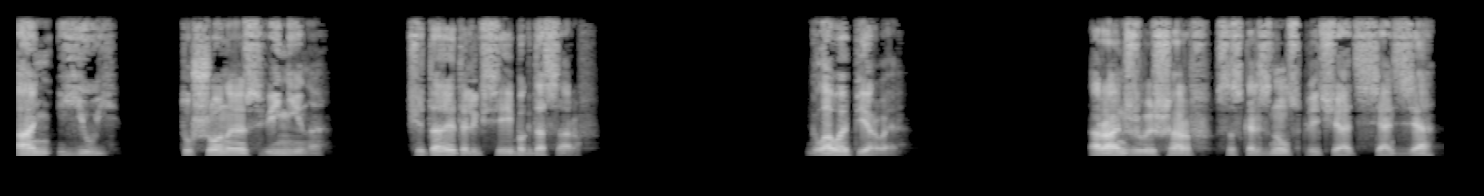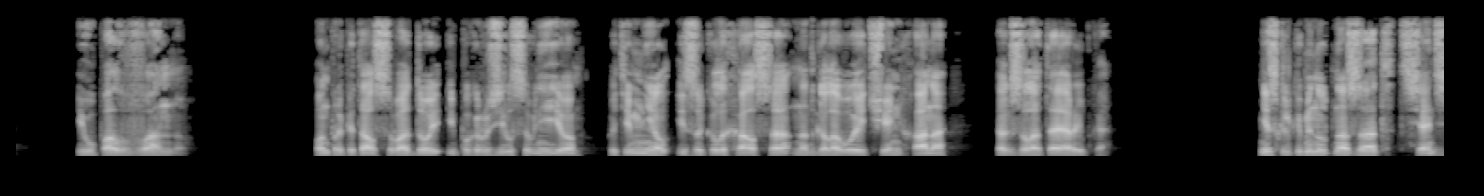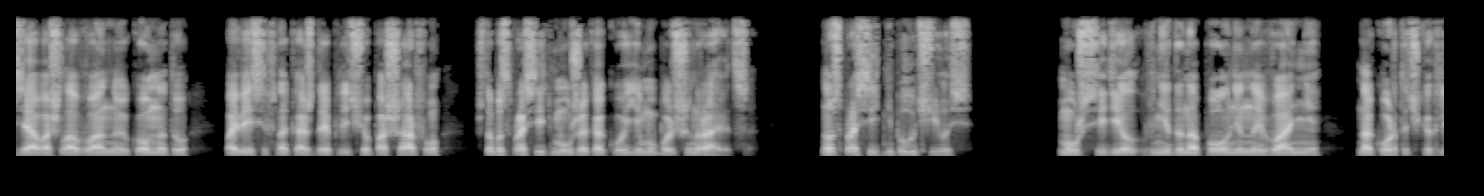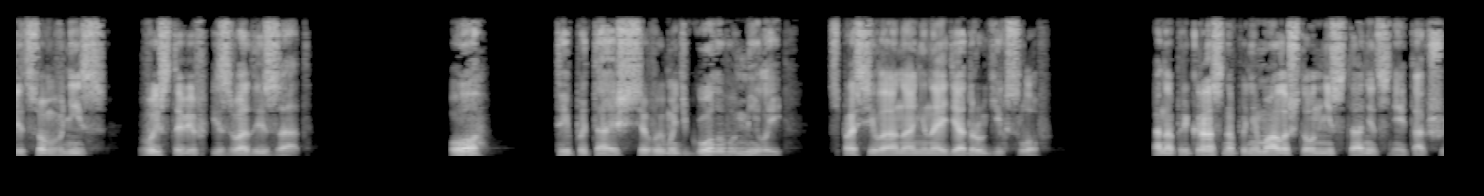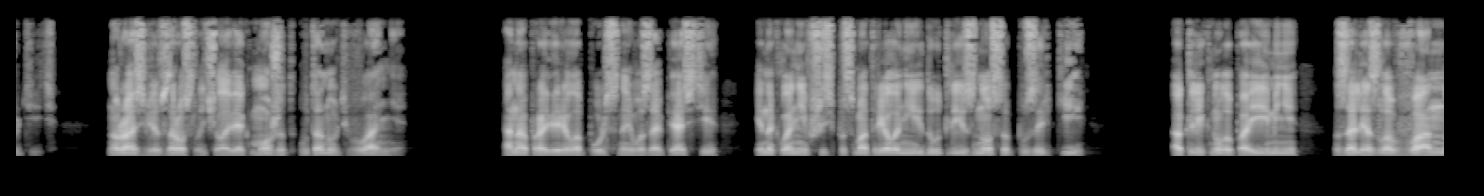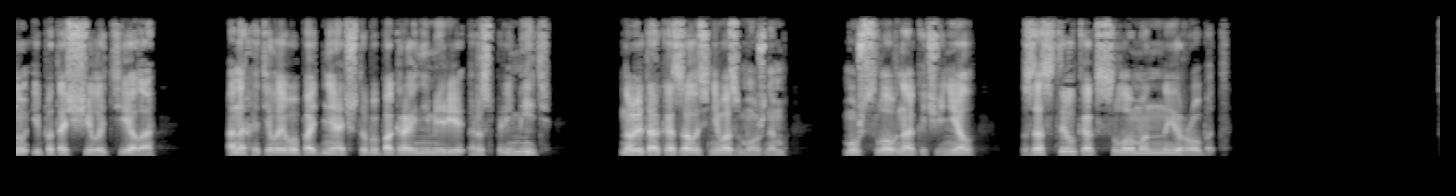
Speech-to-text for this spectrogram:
Ань Юй. Тушеная свинина. Читает Алексей Богдасаров. Глава первая. Оранжевый шарф соскользнул с плеча Цяньцзя и упал в ванну. Он пропитался водой и погрузился в нее, потемнел и заколыхался над головой Чэнь-хана, как золотая рыбка. Несколько минут назад Цяньцзя вошла в ванную комнату, повесив на каждое плечо по шарфу, чтобы спросить мужа, какой ему больше нравится. Но спросить не получилось. Муж сидел в недонаполненной ванне, на корточках лицом вниз, выставив из воды зад. — О, ты пытаешься вымыть голову, милый? — спросила она, не найдя других слов. Она прекрасно понимала, что он не станет с ней так шутить. Но разве взрослый человек может утонуть в ванне? Она проверила пульс на его запястье и, наклонившись, посмотрела, не идут ли из носа пузырьки. Окликнула по имени, залезла в ванну и потащила тело. Она хотела его поднять, чтобы, по крайней мере, распрямить. Но это оказалось невозможным. Муж словно окоченел, застыл, как сломанный робот.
